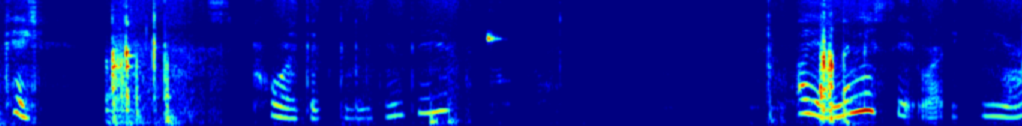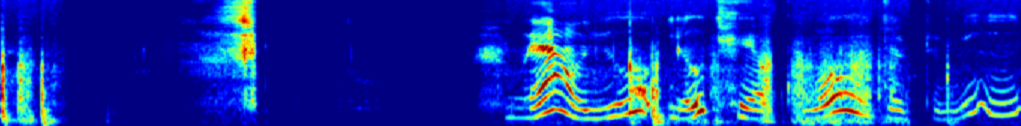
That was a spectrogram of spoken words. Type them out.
Okay. Let's pour the glue in there. Oh yeah, let me sit right here. Wow, you you chair closer to me.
